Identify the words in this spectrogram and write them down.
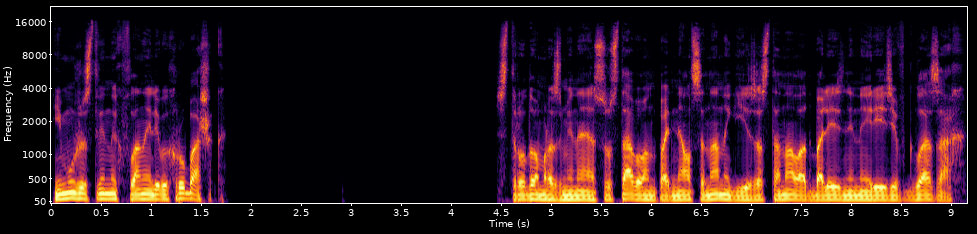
и мужественных фланелевых рубашек. С трудом разминая суставы, он поднялся на ноги и застонал от болезненной рези в глазах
